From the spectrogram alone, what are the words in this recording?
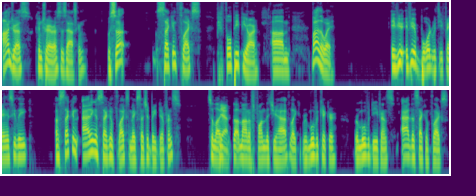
Andres Contreras is asking, "What's up? Second flex, full PPR. Um, by the way, if you're if you're bored with your fantasy league, a second adding a second flex makes such a big difference to like yeah. the amount of fun that you have. Like remove a kicker, remove a defense, add the second flex.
